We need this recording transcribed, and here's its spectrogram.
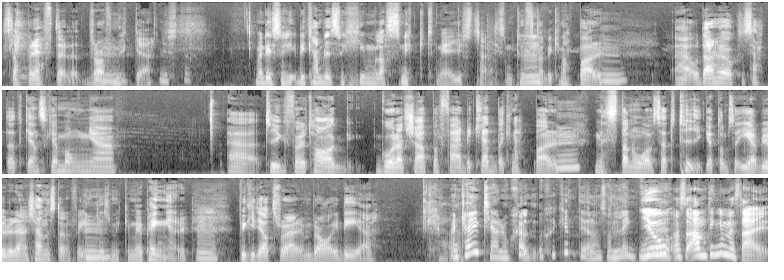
släpper efter eller drar för Mm. mycket. Det. Men det, är så, det kan bli så himla snyggt med just så här liksom tuftade Mm. knappar. Mm. Eh, och där har jag också sett att ganska många eh, tygföretag går att köpa färdigklädda knappar Mm. nästan oavsett tyg. Att de så erbjuder den tjänsten för inte Mm. så mycket mer pengar. Mm. Vilket jag tror är en bra idé. Man kan ju klä dem själv, skicka inte jag någon sån länk Jo, alltså antingen med så här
